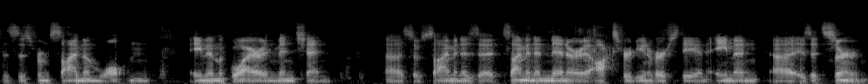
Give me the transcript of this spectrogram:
This is from Simon Walton, Eamonn Maguire, and Min Chen. Uh, so Simon is at Simon and Min are at Oxford University, and Eamonn uh, is at CERN.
